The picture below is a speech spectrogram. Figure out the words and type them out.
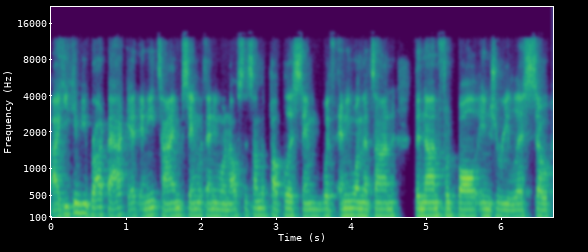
uh, he can be brought back at any time. Same with anyone else that's on the pup list. Same with anyone that's on the non-football injury list. So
